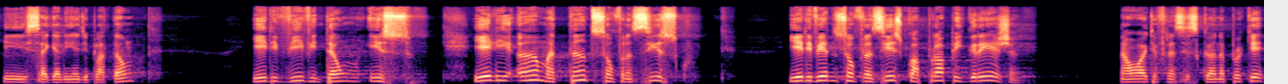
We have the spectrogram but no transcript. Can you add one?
que segue a linha de Platão. E ele vive então isso. E ele ama tanto São Francisco, e ele vê no São Francisco a própria igreja na ordem franciscana, porque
